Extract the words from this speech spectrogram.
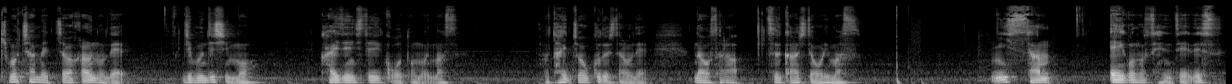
気持ちはめっちゃわかるので自分自身も改善していこうと思います。体調を崩したのでなおさら痛感しております。日産英語の先生です。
